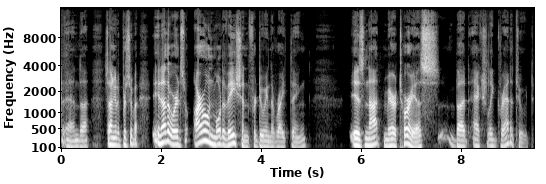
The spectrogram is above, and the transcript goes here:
And uh, so I'm going to pursue. In other words, our own motivation for doing the right thing is not meritorious, but actually gratitude.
